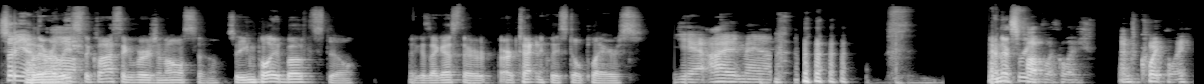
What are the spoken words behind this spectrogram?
So yeah, well, they uh, released the classic version also, so you can play both still. Because I guess there are technically still players, Yeah, I man, and they're this free. publicly and quickly.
